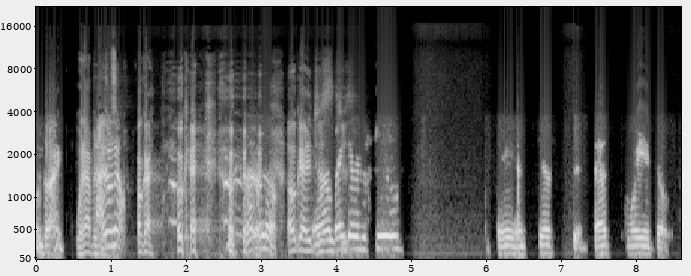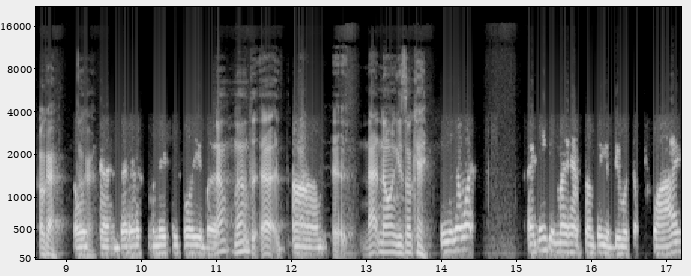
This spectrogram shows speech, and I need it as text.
I'm sorry? What happened? I to don't two? know. Okay, okay, I don't know. okay. I Just, don't think just- there's a few. It's just that's the way it goes. okay, I always okay. got a better explanation for you, but No, no. Uh, um, uh, not knowing is okay. you know what? I think it might have something to do with the ply,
